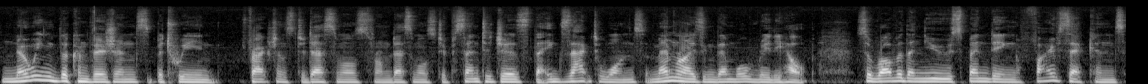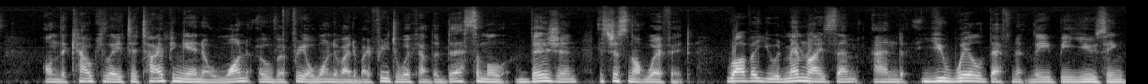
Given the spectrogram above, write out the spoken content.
knowing the conversions between fractions to decimals, from decimals to percentages, the exact ones, memorizing them will really help. So rather than you spending five seconds on the calculator typing in a 1 over 3 or 1 divided by 3 to work out the decimal version, it's just not worth it. Rather, you would memorize them and you will definitely be using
